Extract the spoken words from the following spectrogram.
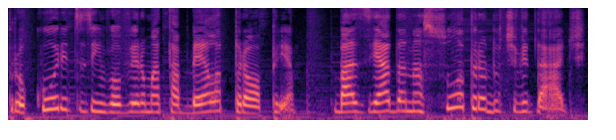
Procure desenvolver uma tabela própria, baseada na sua produtividade,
